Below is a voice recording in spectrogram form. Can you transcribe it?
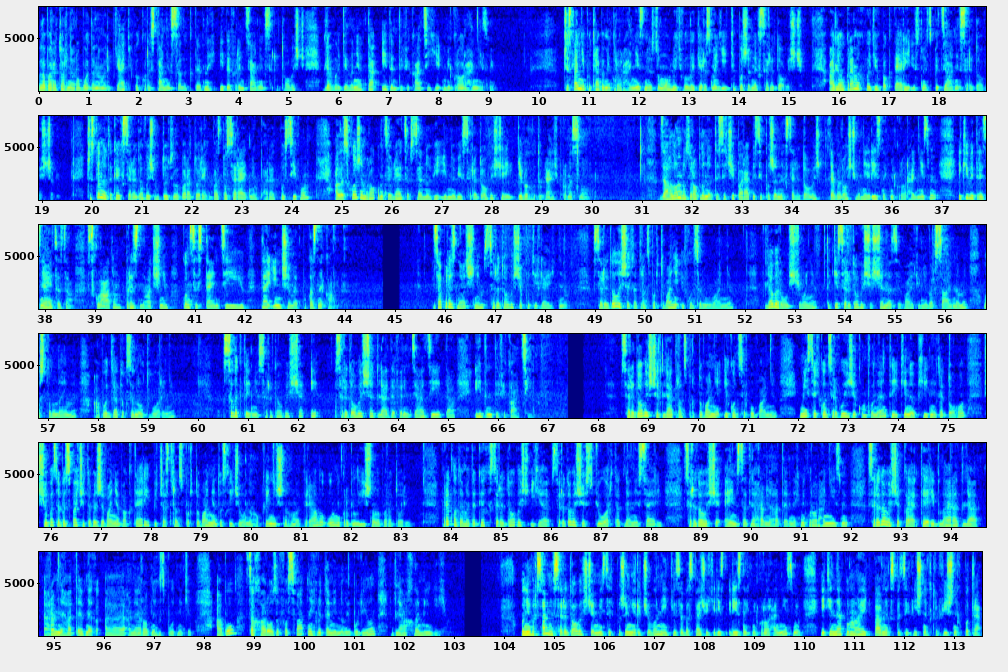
Лабораторна робота номер 5 Використання селективних і диференціальних середовищ для виділення та ідентифікації мікроорганізмів. Численні потреби мікроорганізмів зумовлюють велике розмаїття поживних середовищ, а для окремих видів бактерій існують спеціальні середовища. Частину таких середовищ готують в лабораторіях безпосередньо перед посівом, але з кожним роком з'являються все нові і нові середовища, які виготовляють промислово. Загалом розроблено тисячі переписів поживних середовищ для вирощування різних мікроорганізмів, які відрізняються за складом, призначенням, консистенцією та іншими показниками. За призначенням середовища поділяють на середовище для транспортування і консервування. Для вирощування такі середовища ще називають універсальними, основними або для токсиноутворення, селективні середовища і середовища для диференціації та ідентифікації. Середовища для транспортування і консервування містять консервуючі компоненти, які необхідні для того, щоб забезпечити виживання бактерій під час транспортування досліджуваного клінічного матеріалу у мікробіологічну лабораторію. Прикладами таких середовищ є середовище Стюарта для нейсерій, середовище Еймса для грамнегативних мікроорганізмів, середовище Керрі Блера для грамнегативних анаеробних збудників або сахарозофосфатний глютаміновий бульйон для хламідій. Універсальні середовища містять поживні речовини, які забезпечують ріст різних мікроорганізмів, які не мають певних специфічних трофічних потреб.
